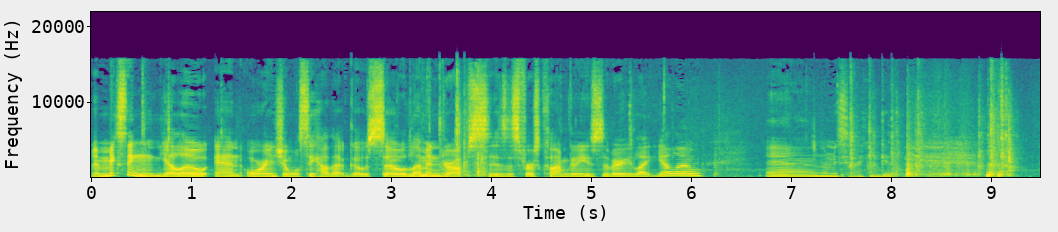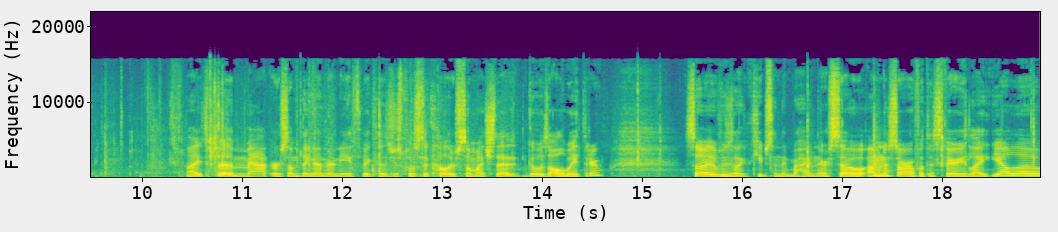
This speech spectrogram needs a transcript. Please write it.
am mixing yellow and orange and we'll see how that goes. So lemon drops is this first color. I'm going to use a very light yellow. And let me see if I can get I like to put a mat or something underneath because you're supposed to color so much that it goes all the way through. So I always like to keep something behind there. So I'm going to start off with this very light yellow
